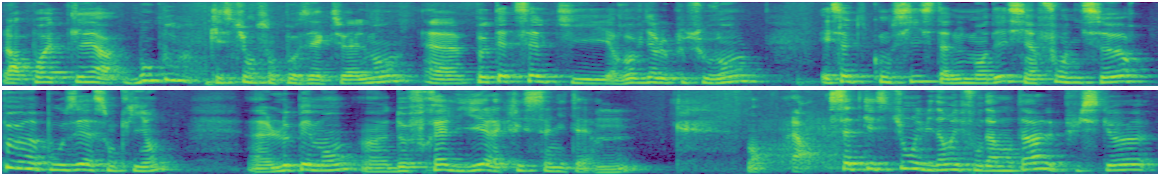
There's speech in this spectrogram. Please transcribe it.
Alors pour être clair, beaucoup de questions sont posées actuellement. Euh, peut-être celle qui revient le plus souvent est celle qui consiste à nous demander si un fournisseur peut imposer à son client le paiement euh, de frais liés à la crise sanitaire. Mmh. Bon, alors cette question évidemment est fondamentale puisque euh,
